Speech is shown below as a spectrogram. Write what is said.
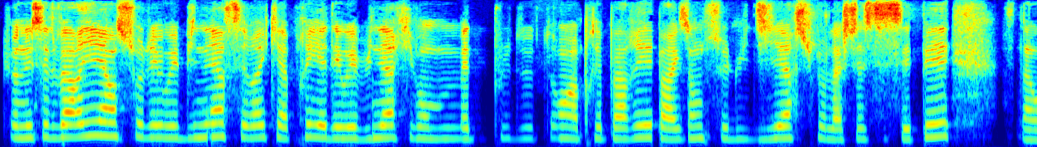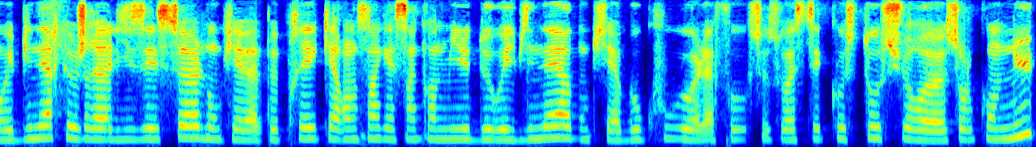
Puis on essaie de varier hein, sur les webinaires. C'est vrai qu'après, il y a des webinaires qui vont mettre plus de temps à préparer. Par exemple, celui d'hier sur la c'est un webinaire que je réalisais seul. Donc, il y avait à peu près 45 à 50 minutes de webinaire. Donc, il y a beaucoup, voilà, il faut que ce soit assez costaud sur, euh, sur le contenu.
